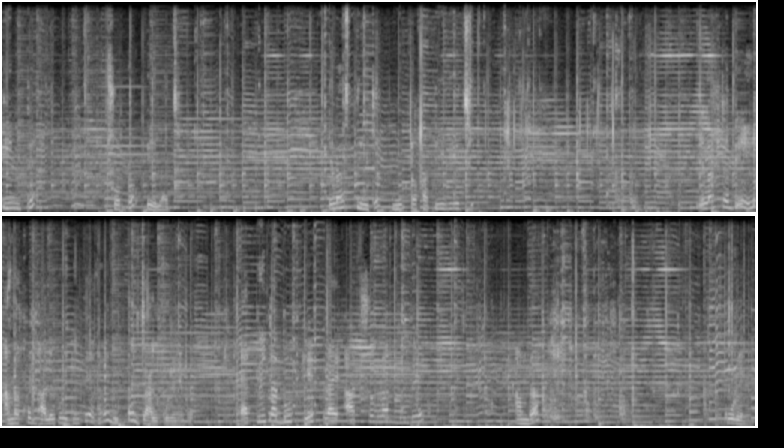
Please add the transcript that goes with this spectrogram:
তিনটে ছোট এলাচ। এলাচ তিনটে মুখটা ফাটিয়ে দিয়েছি। এলাচটা দিয়েই আমরা খুব ভালো করে কিন্তু এখানে দুধটা জাল করে নেব। এক লিটার দুধকে প্রায় আটশো গ্রাম দুধে আমরা করে নেব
